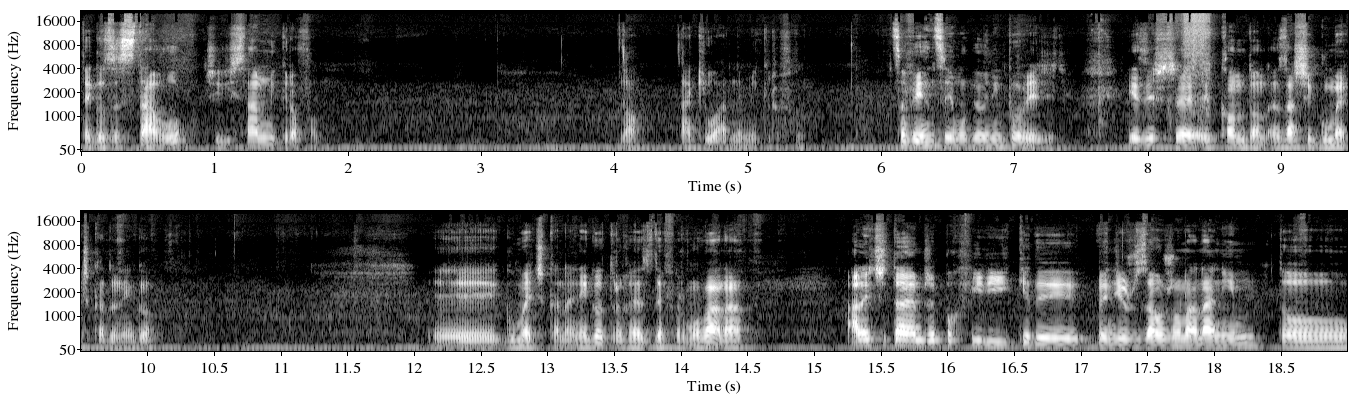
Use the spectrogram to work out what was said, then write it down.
tego zestawu, czyli sam mikrofon. No, taki ładny mikrofon. Co więcej mogę o nim powiedzieć? Jest jeszcze kondon, znaczy gumeczka do niego. Yy, gumeczka na niego, trochę zdeformowana, ale czytałem, że po chwili, kiedy będzie już założona na nim, to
